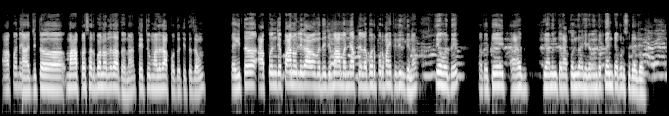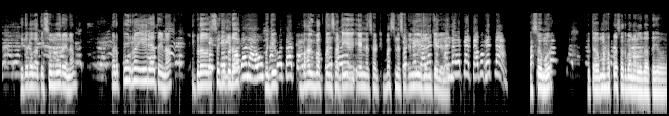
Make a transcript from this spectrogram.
आपण अं, जिथं महाप्रसाद बनवला जातो ना ते तुम्हाला दाखवतो तिथं जाऊन. तर इथं आपण जे पानवली गावामध्ये जे मामांनी आपल्याला भरपूर माहिती दिली ना ते होते. आता ते आज त्यानंतर आपण झाले नंतर त्यांच्याकडे सुद्धा जाऊ. इथं बघा ते समोर आहे ना पूर्ण एरियात आहे ना इकडं सगळीकडं म्हणजे भाविक भक्तांसाठी येण्यासाठी बसण्यासाठी नियोजन केलेलं आहे. समोर. इथं महाप्रसाद बनवला जातो हे. बघा.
